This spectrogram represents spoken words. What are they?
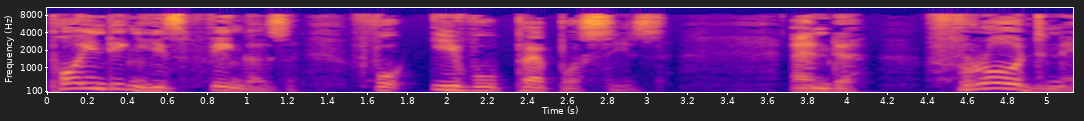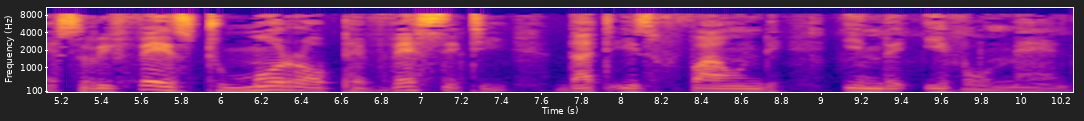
pointing his fingers for evil purposes. And fraudness refers to moral perversity that is found in the evil man.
